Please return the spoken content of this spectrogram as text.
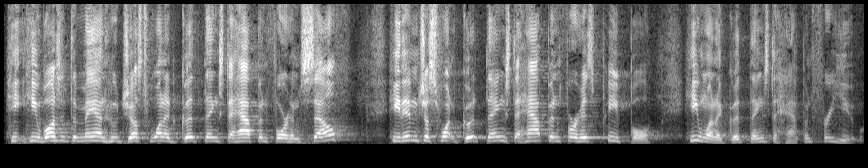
He, he wasn't a man who just wanted good things to happen for himself. He didn't just want good things to happen for his people. He wanted good things to happen for you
